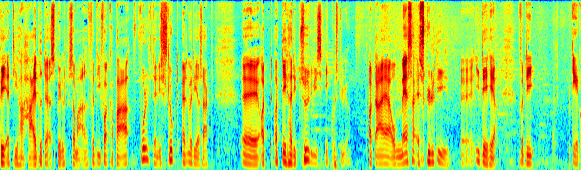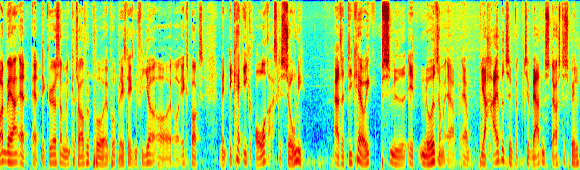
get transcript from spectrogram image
ved at de har hypet deres spil så meget. Fordi folk har bare fuldstændig slugt alt, hvad de har sagt. Øh, og, og det har de tydeligvis ikke kunne styre. Og der er jo masser af skyldige øh, i det her. Fordi det kan godt være, at, at det kører som en kartoffel på, øh, på PlayStation 4 og, og Xbox, men det kan ikke overraske Sony. Altså, de kan jo ikke smide et, noget, som er, er, bliver hypet til, til verdens største spil,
